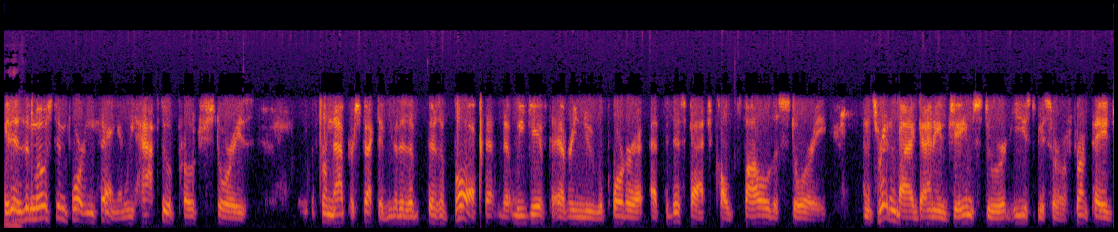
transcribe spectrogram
It is the most important thing, and we have to approach stories from that perspective. You know, there's a there's a book that, that we give to every new reporter at, at the Dispatch called Follow the Story, and it's written by a guy named James Stewart. He used to be sort of a front page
